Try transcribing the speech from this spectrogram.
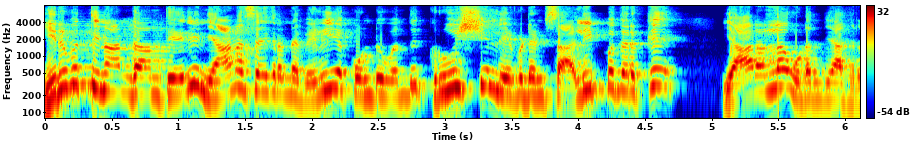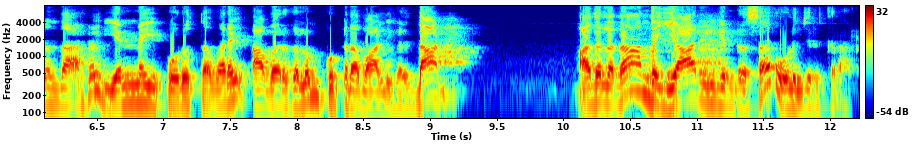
இருபத்தி நான்காம் தேதி ஞானசேகரனை வெளியே கொண்டு வந்து குரூஷியல் எவிடன்ஸ் அளிப்பதற்கு யாரெல்லாம் உடந்தையாக இருந்தார்கள்? என்னை பொறுத்தவரை அவர்களும் குற்றவாளிகள் தான் அதுலதான் அந்த யார் என்கின்ற சார் ஒளிஞ்சிருக்கிறார்.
